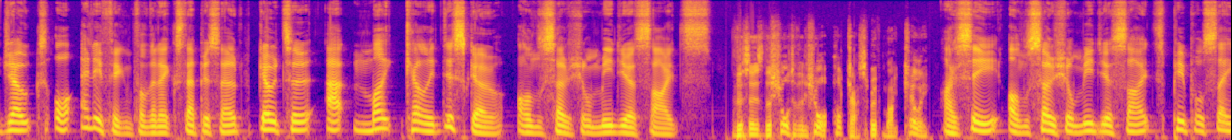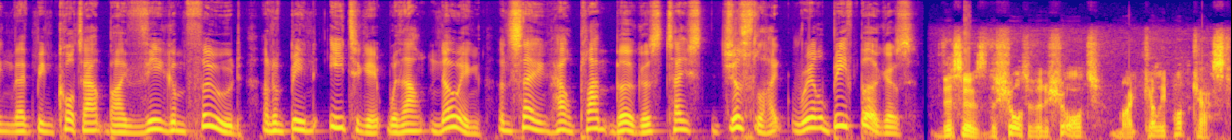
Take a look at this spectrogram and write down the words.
jokes, or anything for the next episode, go to at Mike Kelly Disco on social media sites. This is the Shorter Than Short podcast with Mike Kelly. I see on social media sites people saying they've been caught out by vegan food and have been eating it without knowing and saying how plant burgers taste just like real beef burgers. This is the Shorter Than Short Mike Kelly podcast.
